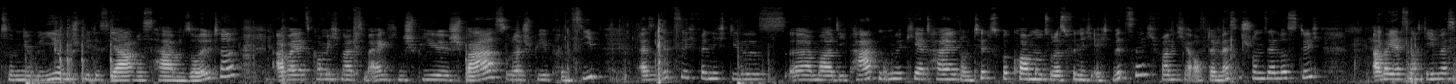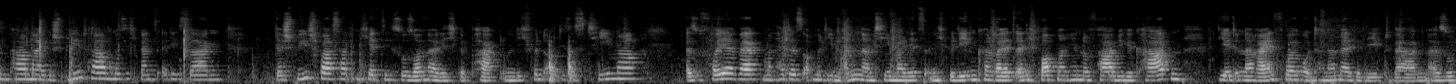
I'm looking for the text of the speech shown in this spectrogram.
zum Nominierungsspiel des Jahres haben sollte. Aber jetzt komme ich mal zum eigentlichen Spiel Spaß oder Spielprinzip. Also witzig finde ich dieses äh, mal die Karten umgekehrt halten und Tipps bekommen und so. Das finde ich echt witzig. Fand ich ja auf der Messe schon sehr lustig. Aber jetzt, nachdem wir es ein paar Mal gespielt haben, muss ich ganz ehrlich sagen, der Spielspaß hat mich jetzt nicht so sonderlich gepackt. Und ich finde auch dieses Thema, also Feuerwerk, man hätte es auch mit jedem anderen Thema letztendlich belegen können, weil letztendlich braucht man hier nur farbige Karten, die halt in der Reihenfolge untereinander gelegt werden. Also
